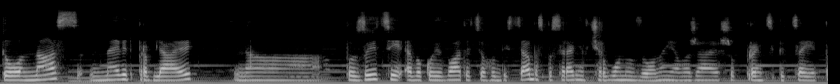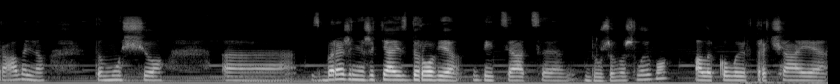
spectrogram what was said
то нас не відправляють на позиції евакуювати цього бійця безпосередньо в червону зону. Я вважаю, що в принципі це є правильно, тому що е, збереження життя і здоров'я бійця це дуже важливо. Але коли втрачає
